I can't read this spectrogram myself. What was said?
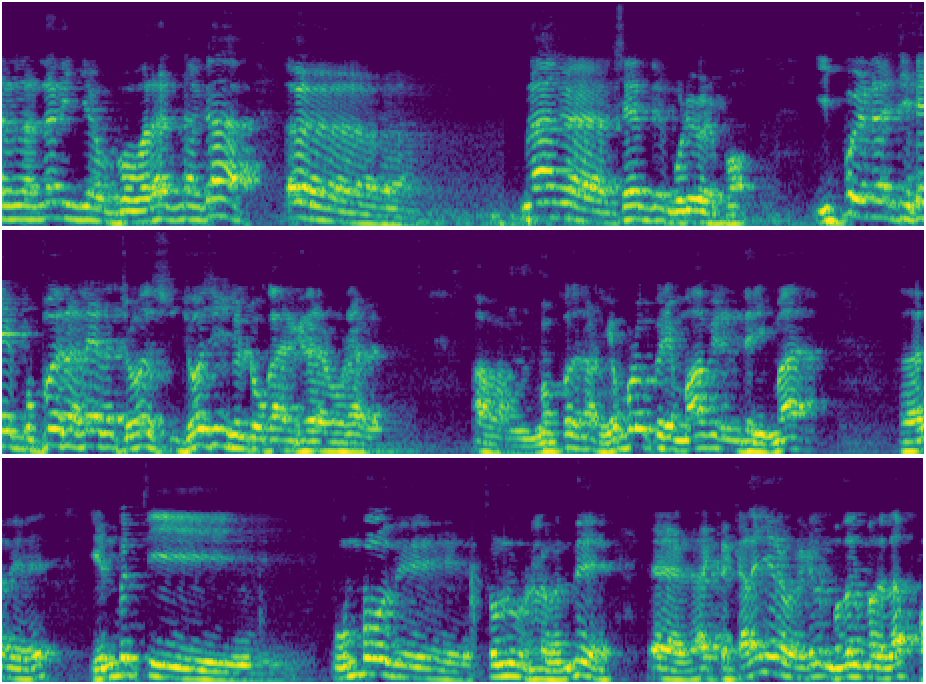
இல்லைன்னா நீங்கள் இப்போ வரன்னாக்கா நாங்கள் சேர்ந்து முடிவெடுப்போம். இப்போ என்னாச்சு? முப்பது நாளே எல்லாம் ஜோஸ் ஜோசியம் சொல்லிட்டு உட்காந்துருக்கிறார் ஒரு ஆள். முப்பது நாள். எவ்வளோ பெரிய மாவீரன் தெரியுமா? அதாவது எண்பத்தி ஒம்பது தொண்ணூறில் வந்து டாக்டர் கலைஞர் அவர்கள் முதல் முதலாக ப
